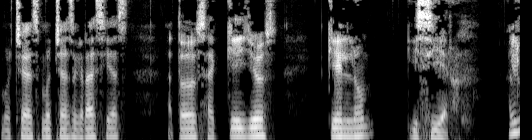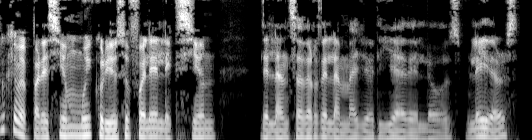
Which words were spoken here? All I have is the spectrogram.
muchas, muchas gracias a todos aquellos que lo hicieron. Algo que me pareció muy curioso fue la elección del lanzador de la mayoría de los Bladers,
